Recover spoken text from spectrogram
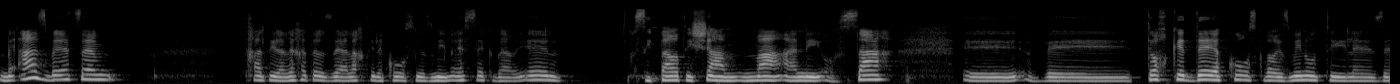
מאז בעצם התחלתי ללכת על זה, הלכתי לקורס יוזמים עסק באריאל, סיפרתי שם מה אני עושה, uh, ותוך כדי הקורס כבר הזמינו אותי לאיזה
